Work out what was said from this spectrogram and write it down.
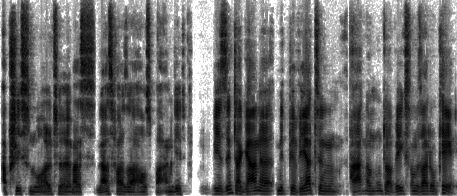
abschließen wollte, was Glasfaserausbau angeht. Wir sind da gerne mit bewährten Partnern unterwegs und gesagt, okay,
